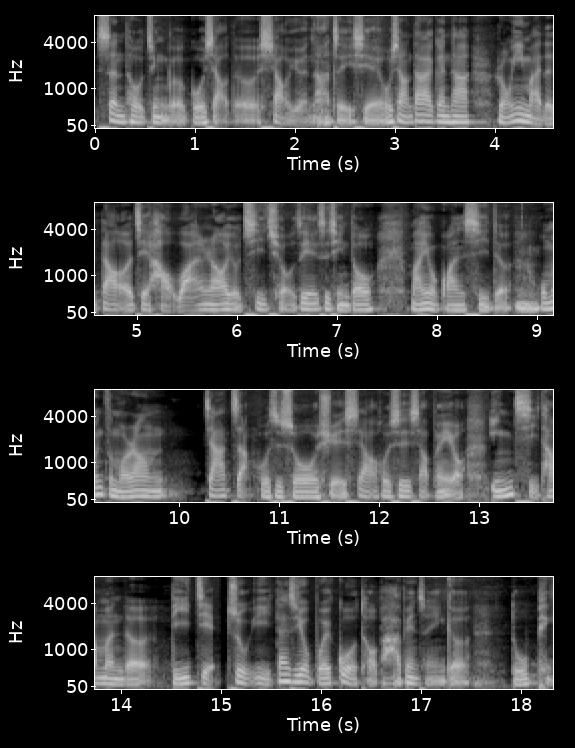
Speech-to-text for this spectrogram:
渗透进了国小的校园啊，这一些，我想大概跟它容易买得到，而且好玩，然后有气球这些事情都蛮有关系的。我们怎么让？家长，或是说学校，或是小朋友，引起他们的理解、注意，但是又不会过头，把它变成一个毒品。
